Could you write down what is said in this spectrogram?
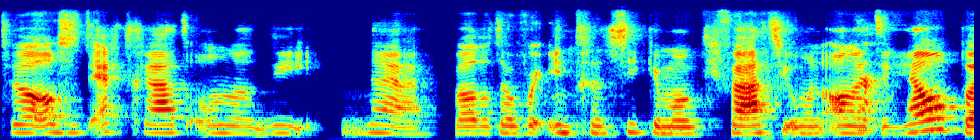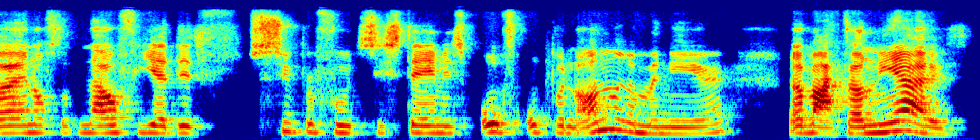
Terwijl als het echt gaat om die, nou ja, we hadden het over intrinsieke motivatie om een ander te helpen. En of dat nou via dit superfood systeem is of op een andere manier, dat maakt dan niet uit.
